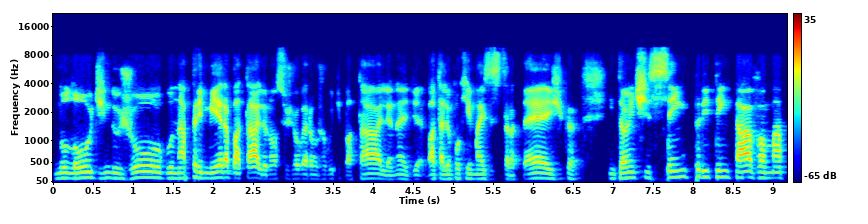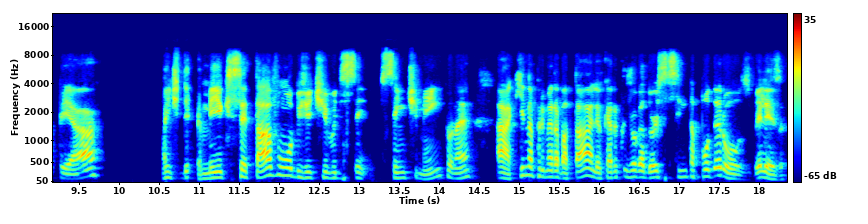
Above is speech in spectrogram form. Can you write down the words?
no loading do jogo, na primeira batalha. O nosso jogo era um jogo de batalha, né? De batalha um pouquinho mais estratégica. Então a gente sempre tentava mapear, a gente meio que setava um objetivo de sentimento, né? Ah, aqui na primeira batalha eu quero que o jogador se sinta poderoso. Beleza.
